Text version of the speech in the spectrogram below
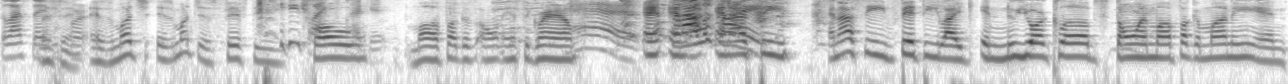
the last day Listen, before. as much as much as fifty He's like, troll "Fuck it." Motherfuckers on Instagram, Yeah, and, and what I was and like. I see and I see fifty like in New York clubs throwing motherfucking money and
